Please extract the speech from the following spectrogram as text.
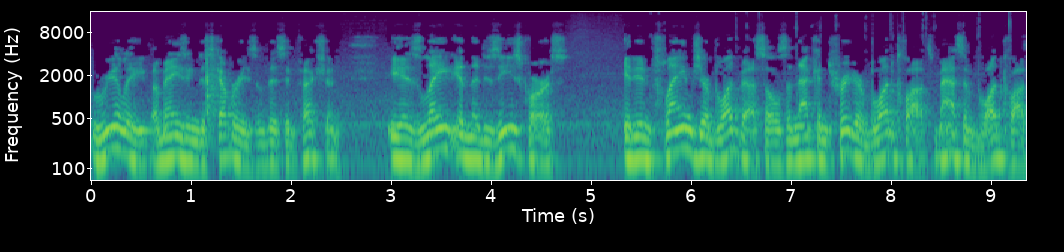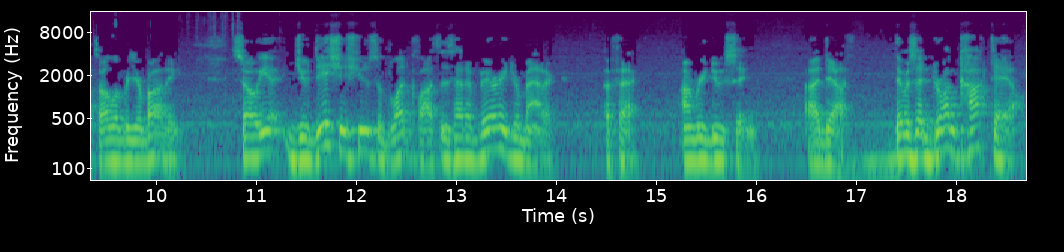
really amazing discoveries of this infection is late in the disease course, it inflames your blood vessels, and that can trigger blood clots, massive blood clots all over your body. So, yeah, judicious use of blood clots has had a very dramatic effect on reducing uh, death. There was a drug cocktail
